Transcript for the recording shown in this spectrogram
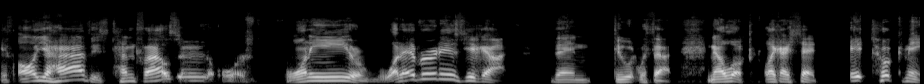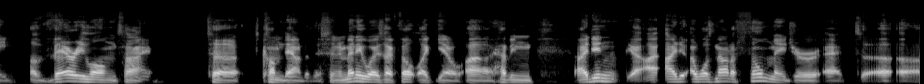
if all you have is 10,000 or 20 or whatever it is you got, then do it with that. Now look, like I said, it took me a very long time to come down to this. And in many ways, I felt like, you know, uh, having, I didn't, I, I, I, was not a film major at uh, uh,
